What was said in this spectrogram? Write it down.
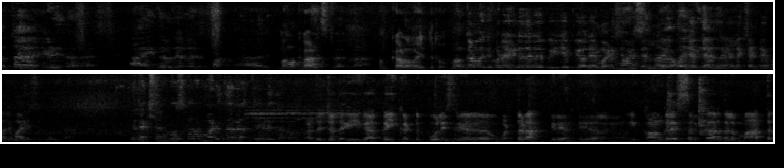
ಅಂತ ಹೇಳಿದ್ದಾರೆ. ಆ ವೈದ್ಯರು ಮಂಕಾಳ್. ಮಂಕಾಳ ವೈದ್ಯರು. ಮಂಗಳವಾದಿ ಕೂಡ ಹೇಳಿದರೆ ಬಿಜೆಪಿ ಅವರೇ ಮಾಡಿಸಿದ್ದೆಲ್ಲ ಎಲೆಕ್ಷನ್ ಟೈಮಲ್ಲಿ ಮಾಡಿಸಿದ್ದು ಅಂತ. ಎಲೆಕ್ಷನ್ಗೋಸ್ಕರ ಮಾಡಿದ್ದಾರೆ ಅಂತ ಹೇಳಿದ್ದಾರೆ. ಅದ್ರ ಜೊತೆಗೆ ಈಗ ಕೈಕಟ್ಟು ಪೊಲೀಸರಿಗೆ ಒತ್ತಡ ಹಾಕ್ತೀರಿ ಅಂತ ನೀವು. ಈ ಕಾಂಗ್ರೆಸ್ ಸರ್ಕಾರದಲ್ಲಿ ಮಾತ್ರ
